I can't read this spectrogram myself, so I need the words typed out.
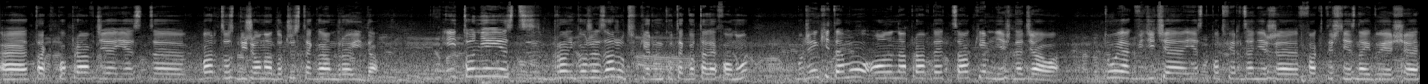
e, tak po prawdzie, jest bardzo zbliżona do czystego Androida. I to nie jest, broń Boże, zarzut w kierunku tego telefonu, bo dzięki temu on naprawdę całkiem nieźle działa. Tu, jak widzicie, jest potwierdzenie, że faktycznie znajduje się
